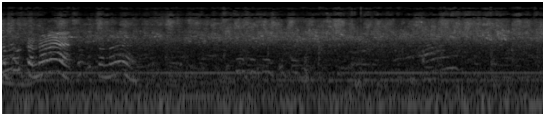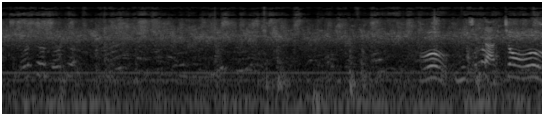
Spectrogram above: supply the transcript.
nó bút ồ như chỉ cả trâu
